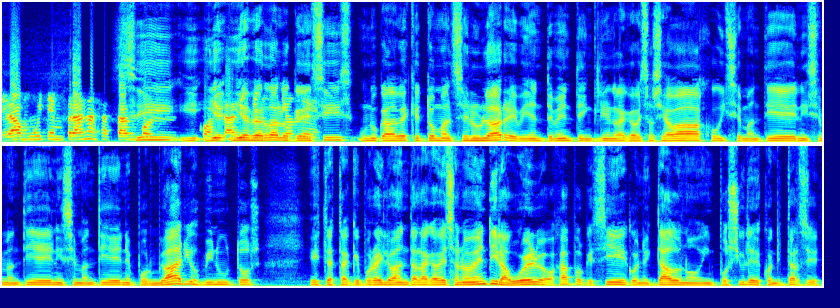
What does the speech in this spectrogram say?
edad muy temprana ya están Sí, con, y, con y- la y es verdad lo que de- decís, uno cada vez que toma el celular, evidentemente inclina la cabeza hacia abajo y se mantiene y se mantiene y se mantiene por varios minutos este, hasta que por ahí levanta la cabeza nuevamente y la vuelve a bajar porque sigue conectado, no imposible desconectarse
